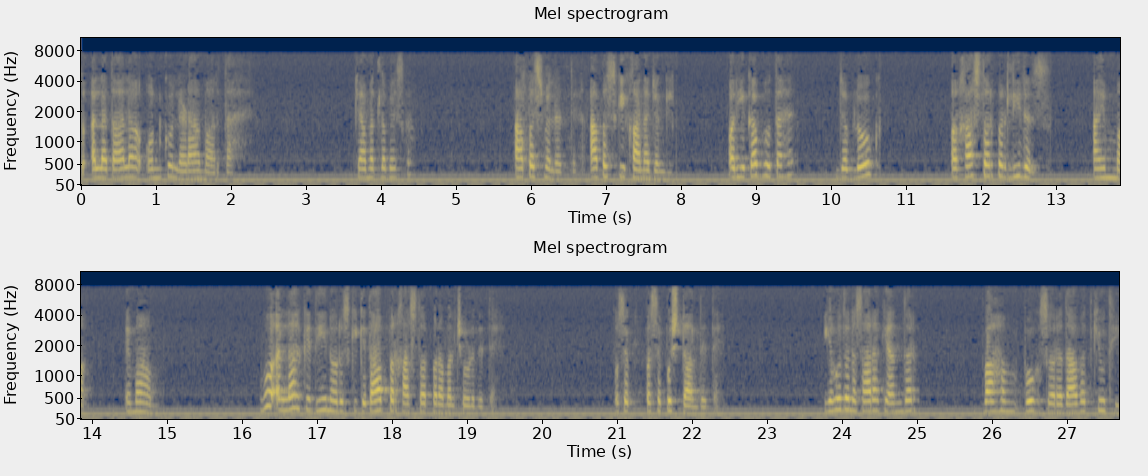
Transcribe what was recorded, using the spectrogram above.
تو اللہ تعالیٰ ان کو لڑا مارتا ہے۔ کیا مطلب ہے اس کا؟ آپس میں لڑتے ہیں، آپس کی خانہ جنگی۔ اور یہ کب ہوتا ہے؟ جب لوگ اور خاص طور پر لیڈرز، ائمہ، امام، وہ اللہ کے دین اور اس کی کتاب پر خاص طور پر عمل چھوڑ دیتے ہیں، اسے پس پش ڈال دیتے ہیں۔ یہود و نصارہ کے اندر باہم بغض اور عداوت کیوں تھی؟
